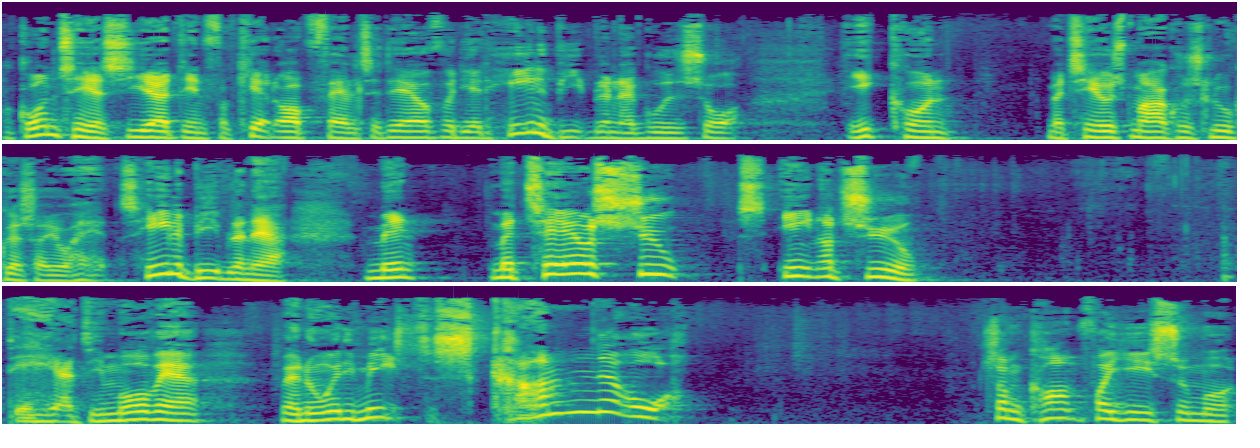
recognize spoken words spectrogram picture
Og grunden til, at jeg siger, at det er en forkert opfattelse, det er jo fordi, at hele Bibelen er Guds ord. Ikke kun Matthæus, Markus, Lukas og Johannes. Hele Bibelen er. Men Matthæus 7, 21, det her, det må være, være nogle af de mest skræmmende ord, som kom fra Jesu mund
